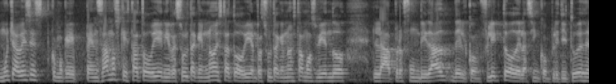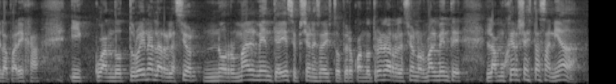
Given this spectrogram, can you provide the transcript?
muchas veces como que pensamos que está todo bien y resulta que no está todo bien, resulta que no estamos viendo la profundidad del conflicto o de las incompletitudes de la pareja. Y cuando truena la relación, normalmente, hay excepciones a esto, pero cuando truena la relación normalmente la mujer ya está saneada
